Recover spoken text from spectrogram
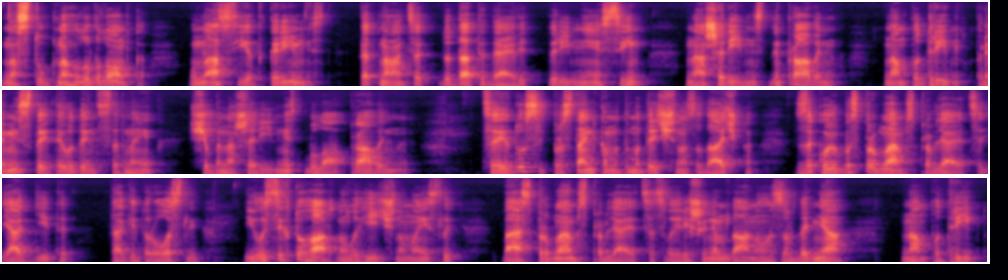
Наступна головоломка. У нас є така рівність. 15 додати 9 дорівнює 7. Наша рівність неправильна. Нам потрібно перемістити один сирник, щоб наша рівність була правильною. Це є досить простенька математична задачка, з якою без проблем справляються як діти, так і дорослі. І усі, хто гарно логічно мислить, без проблем справляється з вирішенням даного завдання. Нам потрібно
